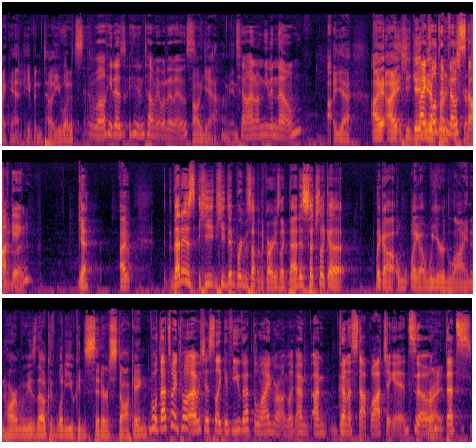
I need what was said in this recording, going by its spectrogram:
I can't even tell you what it's. Well, he does. He didn't tell me what it is, Oh yeah, I mean, so I don't even know. uh, yeah, I, I he gave But I told him no stalking. Yeah, I. That is he. He did bring this up in the car. He's like, that is such like a, like a like a weird line in horror movies though. Because what do you consider stalking? Well, that's what I told. I was just like, if you got the line wrong, like I'm, I'm gonna stop watching it. So Right. that's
